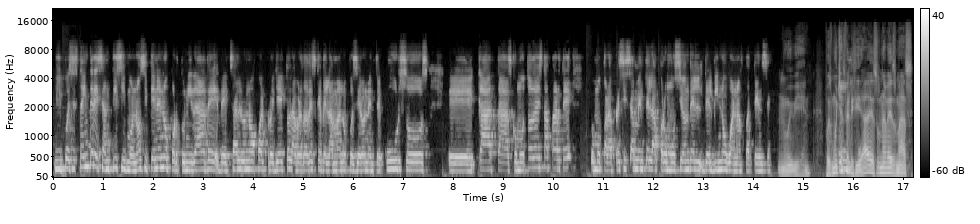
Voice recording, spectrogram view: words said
y pues está interesantísimo, ¿no? Si tienen oportunidad de, echarle un ojo al proyecto, la verdad es que de la mano pues dieron entre cursos, eh, catas, como toda esta parte, como para precisamente la promoción del vino guanajuatense. Muy bien. Pues muchas felicidades una vez más.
